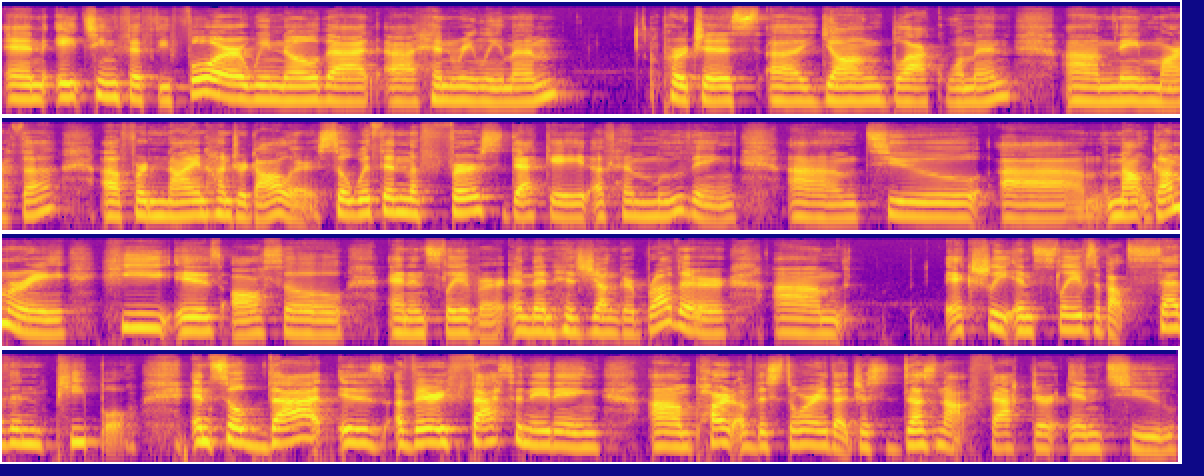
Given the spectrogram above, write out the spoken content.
in 1854, we know that uh, Henry Lehman purchased a young black woman um, named Martha uh, for $900. So within the first decade of him moving um, to um, Montgomery, he is also an enslaver. And then his younger brother, um, actually enslaves about seven people. And so that is a very fascinating um, part of the story that just does not factor into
